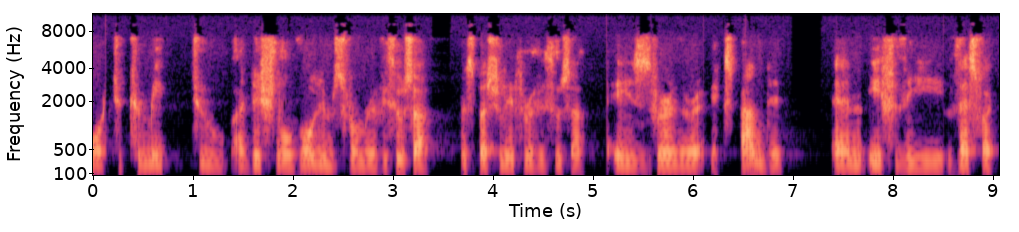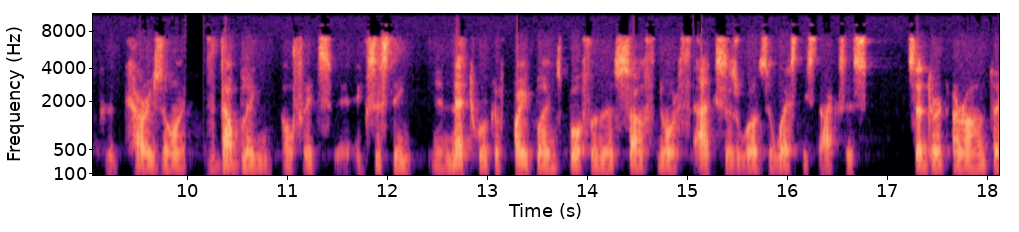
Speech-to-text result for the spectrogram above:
or to commit to additional volumes from Revithoussa, especially if Revithoussa is further expanded. And if the DESFA carries on the doubling of its existing network of pipelines, both on the south-north axis as well as the west-east axis, centered around uh,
